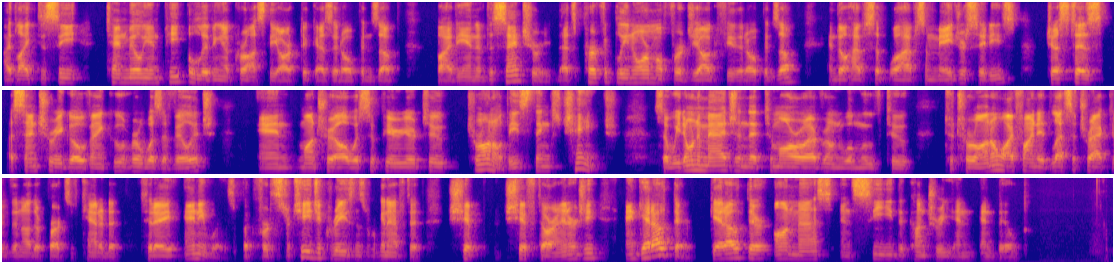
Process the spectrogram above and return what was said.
I'd like to see 10 million people living across the Arctic as it opens up by the end of the century. That's perfectly normal for geography that opens up, and they'll have some, we'll have some major cities. Just as a century ago, Vancouver was a village, and Montreal was superior to Toronto. These things change, so we don't imagine that tomorrow everyone will move to to Toronto. I find it less attractive than other parts of Canada today, anyways. But for strategic reasons, we're going to have to ship shift our energy and get out there, get out there en masse and see the country and, and build.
